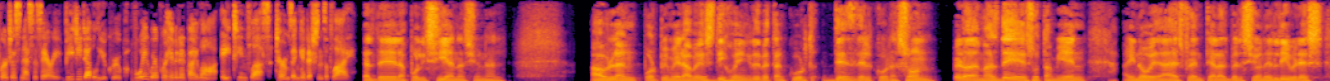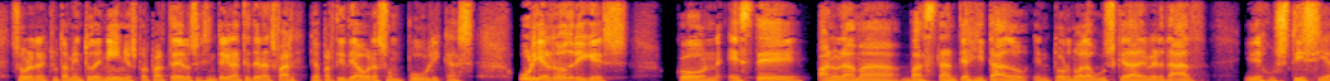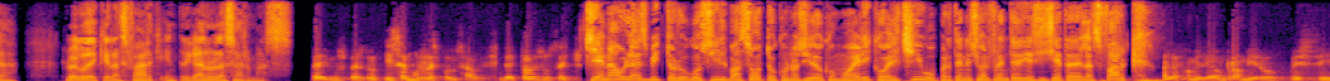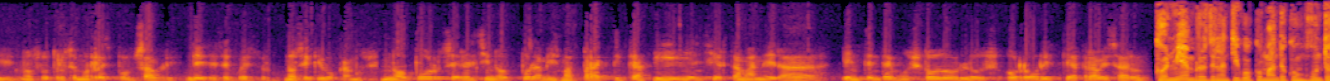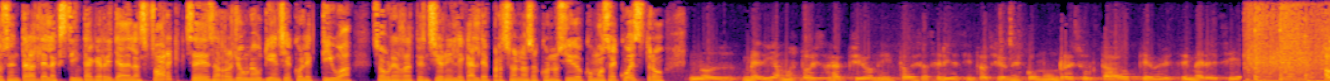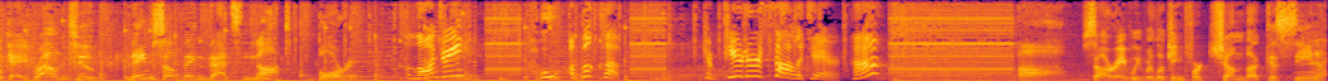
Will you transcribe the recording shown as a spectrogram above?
Purchase necessary. VGW Group. Void where prohibited by law. 18 plus. Terms and conditions apply. de la Policía Nacional. Hablan por primera vez, dijo Ingrid Betancourt, desde el corazón. Pero además de eso, también hay novedades frente a las versiones libres sobre el reclutamiento de niños por parte de los exintegrantes de las FARC, que a partir de ahora son públicas. Uriel Rodríguez, con este panorama bastante agitado en torno a la búsqueda de verdad y de justicia, luego de que las FARC entregaron las armas pedimos perdón y somos responsables de todos esos hechos. Quien habla es Víctor Hugo Silva Soto, conocido como Érico El Chivo, perteneció al Frente 17 de las FARC. A la familia de don Ramiro, pues sí, nosotros somos responsables de ese secuestro. Nos equivocamos, no por ser él, sino por la misma práctica y en cierta manera entendemos todos los horrores que atravesaron. Con miembros del antiguo Comando Conjunto Central de la extinta guerrilla de las FARC se desarrolló una audiencia colectiva sobre retención ilegal de personas o conocido como secuestro nos medíamos todas esas acciones y toda esa serie de situaciones como un resultado que merecía. Okay, round two. Name something that's not boring. laundry? Ooh, a book club. Computer solitaire, huh? Ah, oh, sorry. We were looking for Chumba Casino.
